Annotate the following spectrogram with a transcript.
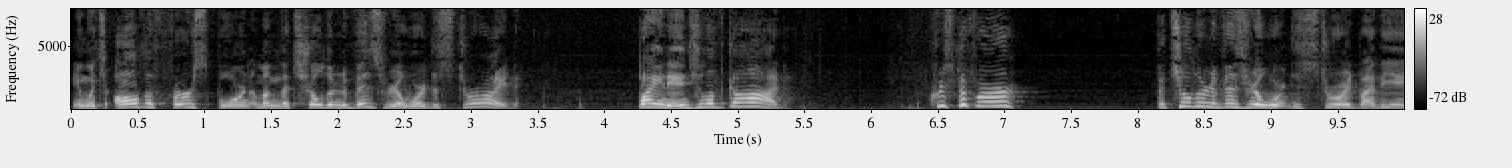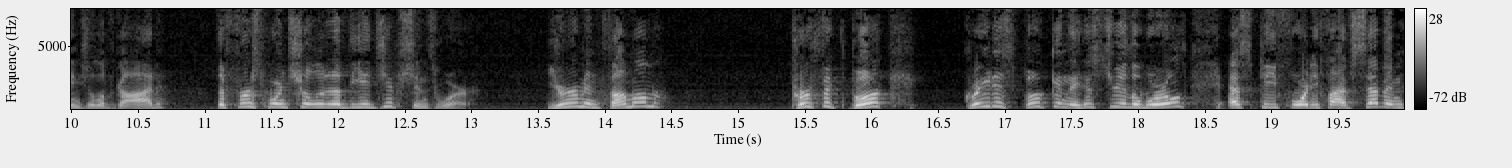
in which all the firstborn among the children of Israel were destroyed by an angel of God. Christopher, the children of Israel weren't destroyed by the angel of God. The firstborn children of the Egyptians were. Urim and Thummim, perfect book, greatest book in the history of the world. SP 45:7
